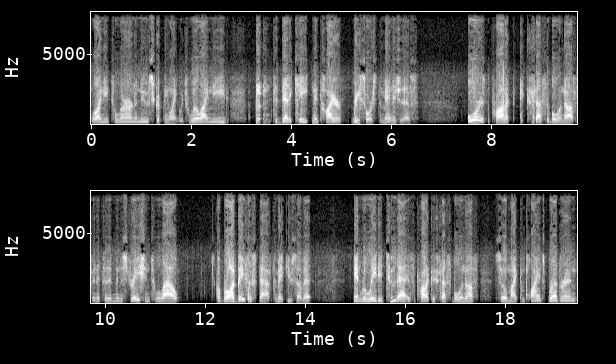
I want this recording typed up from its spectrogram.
Will I need to learn a new scripting language? Will I need to dedicate an entire resource to manage this? Or is the product accessible enough in its an administration to allow a broad base of staff to make use of it and related to that, is the product accessible enough so my compliance brethren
